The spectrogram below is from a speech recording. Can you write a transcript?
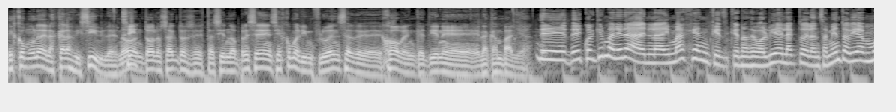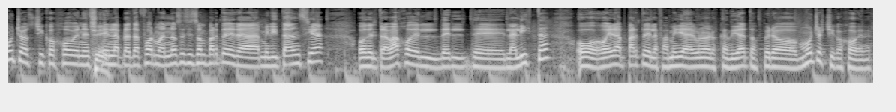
es como una de las caras visibles, ¿no? En todos los actos está haciendo presencia, es como el influencer joven que tiene la campaña. De, cualquier manera, en la imagen que, nos devolvía el acto de lanzamiento, había muchos chicos jóvenes en la plataforma. No sé si son parte de la militancia o del trabajo del, de la lista o, era parte de la familia de alguno de los candidatos, pero muchos chicos jóvenes.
